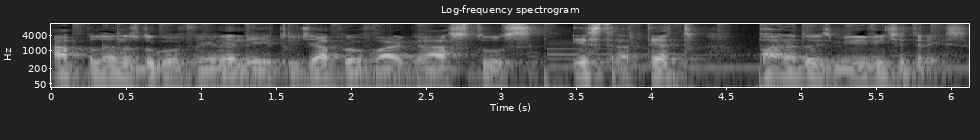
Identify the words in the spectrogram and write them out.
a planos do governo eleito de aprovar gastos extrateto para 2023.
